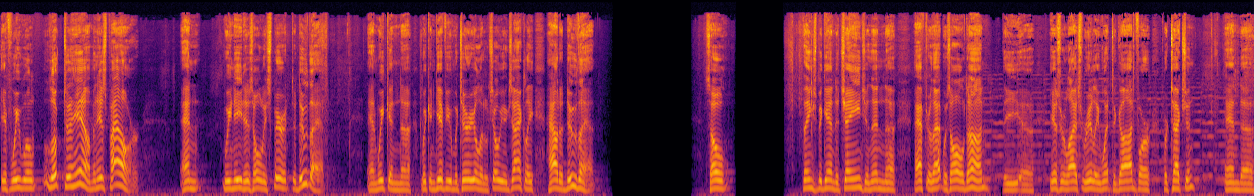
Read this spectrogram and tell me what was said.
if we will look to Him and His power. And we need His Holy Spirit to do that. And we can, uh, we can give you material that'll show you exactly how to do that. So things began to change, and then uh, after that was all done, the uh, Israelites really went to God for protection. And uh,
